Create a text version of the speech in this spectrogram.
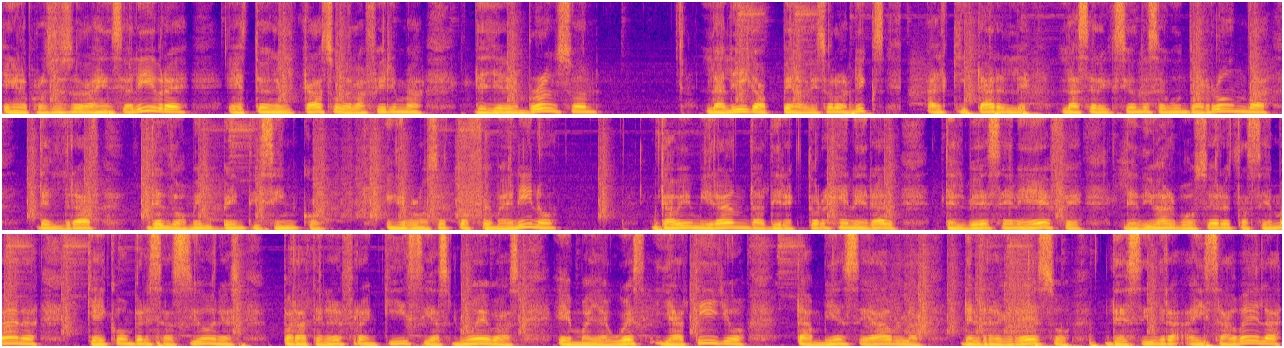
en el proceso de agencia libre. Esto en el caso de la firma de Jalen Brunson. La liga penalizó a los Knicks al quitarle la selección de segunda ronda del draft del 2025. En el baloncesto femenino, Gaby Miranda, director general del BSNF, le dijo al vocero esta semana que hay conversaciones para tener franquicias nuevas en Mayagüez y Atillo. También se habla del regreso de Sidra a Isabela.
